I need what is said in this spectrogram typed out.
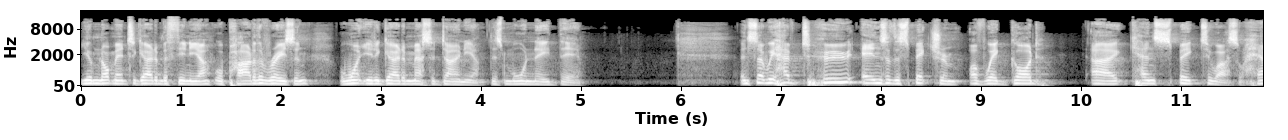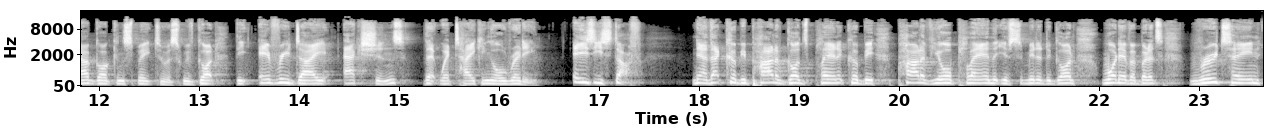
you're not meant to go to Bithynia, or part of the reason. I want you to go to Macedonia. There's more need there. And so we have two ends of the spectrum of where God uh, can speak to us or how God can speak to us. We've got the everyday actions that we're taking already. Easy stuff. Now, that could be part of God's plan, it could be part of your plan that you've submitted to God, whatever, but it's routine,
